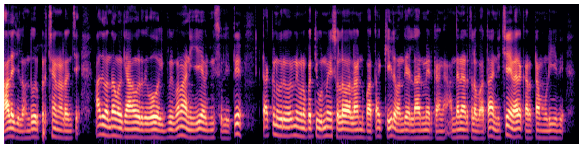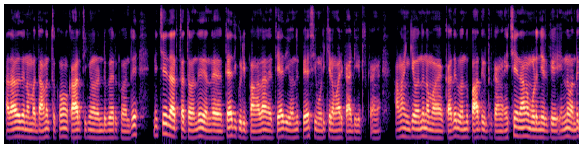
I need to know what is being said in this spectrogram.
காலேஜில் வந்து ஒரு பிரச்சனை நடந்துச்சு. அது வந்து அவங்களுக்கு ஞாபகம் வருது. ஓ இப்போ இவனா நீ அப்படின்னு சொல்லிட்டு டக்குன்னு ஒரு ஒரு இவனை பற்றி உண்மையை சொல்ல வரலான்னு பார்த்தா கீழே வந்து எல்லாருமே இருக்காங்க. அந்த நேரத்தில் பார்த்தா நிச்சயம் வேறு கரெக்டாக முடியுது. அதாவது நம்ம தனத்துக்கும் கார்த்திக்கும் ரெண்டு பேருக்கும் வந்து நிச்சயதார்த்தத்தை வந்து அந்த தேதி குறிப்பாங்கள்ல அந்த தேதியை வந்து பேசி முடிக்கிற மாதிரி காட்டிக்கிட்டு இருக்காங்க. ஆனால் இங்கே வந்து நம்ம கதிர் வந்து பார்த்துக்கிட்டு இருக்காங்க. நிச்சயதானம் முடிஞ்சிருக்கு. இன்னும் வந்து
